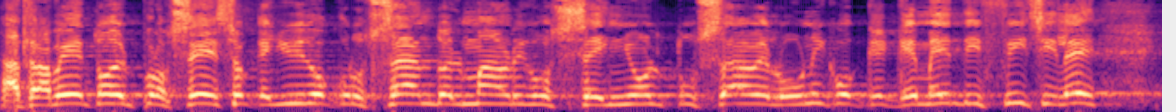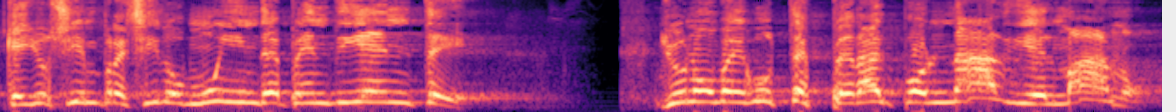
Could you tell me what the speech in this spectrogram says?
A través de todo el proceso que yo he ido cruzando, hermano, digo, Señor, tú sabes, lo único que, que, me es difícil es que yo siempre he sido muy independiente. Yo no me gusta esperar por nadie, hermano.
